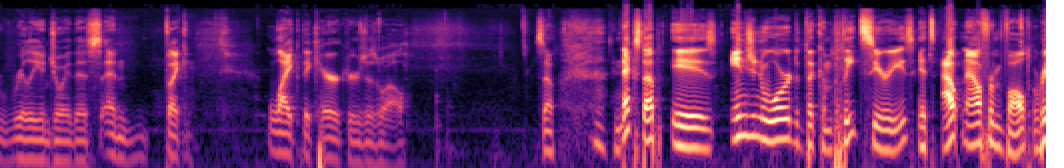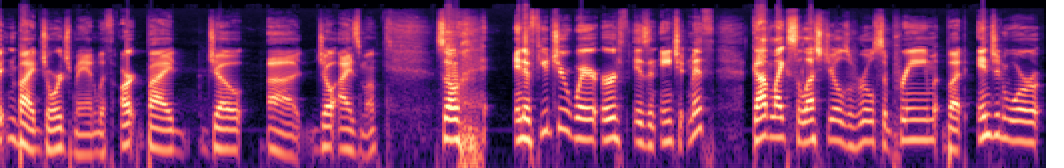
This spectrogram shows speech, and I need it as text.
really enjoy this and like like the characters as well. So, next up is Engineward: The Complete Series. It's out now from Vault, written by George Mann with art by Joe uh, Joe Eisma. So, in a future where Earth is an ancient myth, godlike celestials rule supreme, but Engine War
